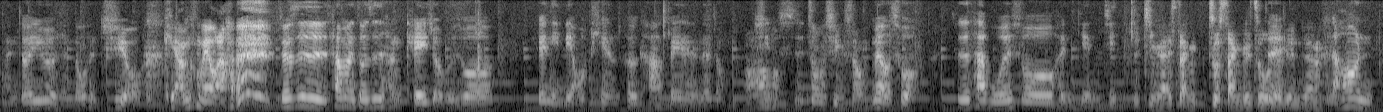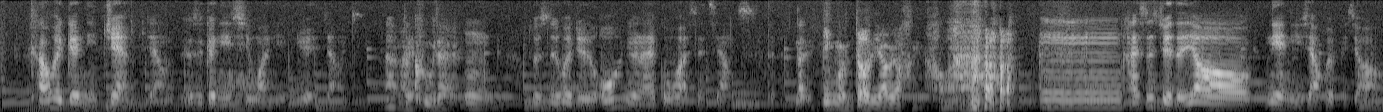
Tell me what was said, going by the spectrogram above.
嘛，你知道音乐人都很 chill 很 强，没有啦，就是他们都是很 casual，比如说跟你聊天、喝咖啡的那种形式，这么轻松。没有错，就是他不会说很严谨，就进来三坐三个坐那边这样。然后他会跟你 jam 这样子，就是跟你一起玩音乐这样子。那蛮酷的。嗯。就是会觉得哦，原来国外是这样子的。那英文到底要不要很好啊？嗯，还是觉得要念一下会比较好，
